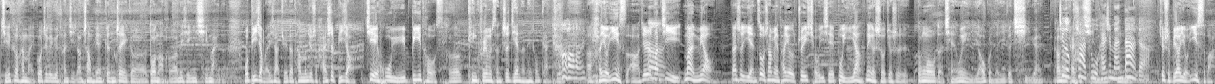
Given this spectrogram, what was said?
捷克还买过这个乐团几张唱片，跟这个多瑙河那些一起买的。我比较了一下，觉得他们就是还是比较介乎于 Beatles 和 King Crimson 之间的那种感觉 啊，很有意思啊。就是它嗯既曼妙。但是演奏上面，他又追求一些不一样。那个时候就是东欧的前卫摇滚的一个起源。这个跨度还是蛮嗯大的。就是比较有意思吧。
